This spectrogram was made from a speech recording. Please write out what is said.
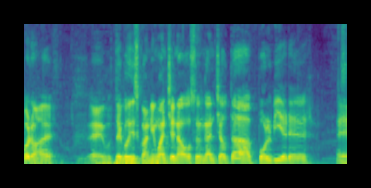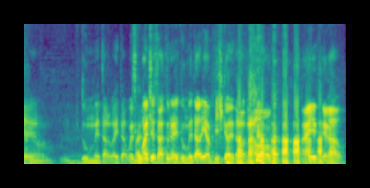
Bueno, a ver, eh, urteko diskoa, ni guantxe nago oso engantzauta Paul Bierer eh, Doom Metal baita. Pues Bai. guantxe sartu nahi Doom Metalian pixka eta nago ahi zegau.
